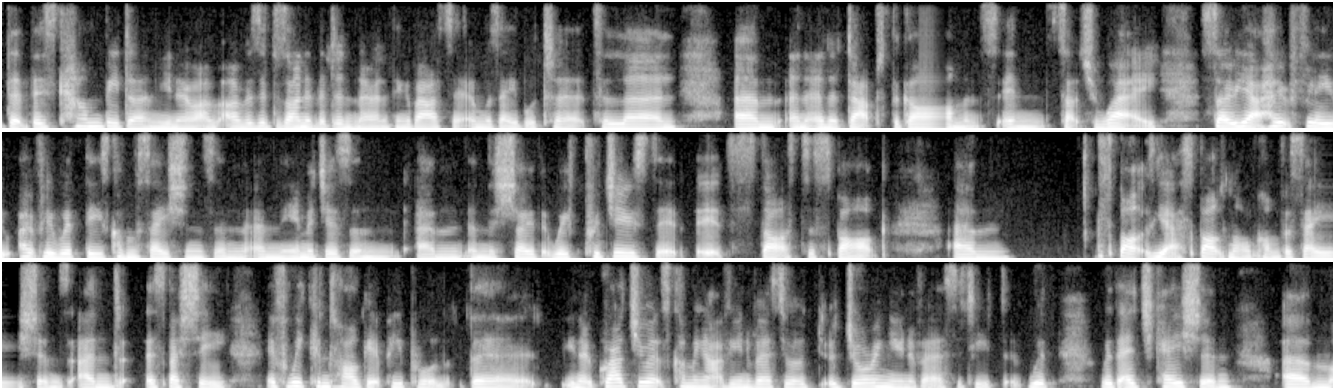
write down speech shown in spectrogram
that this can be done. You know, I, I was a designer that didn't know anything about it and was able to to learn um, and, and adapt the garments in such a way. So yeah, hopefully, hopefully with these conversations and and the images and um, and the show that we've produced, it it starts to spark. Um, spark yeah spark more conversations. And especially if we can target people the you know graduates coming out of university or, during university with with education um,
